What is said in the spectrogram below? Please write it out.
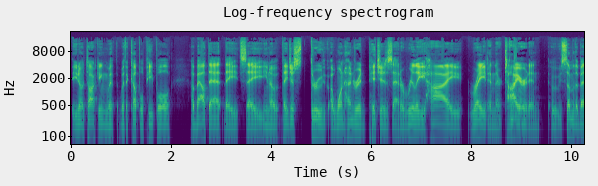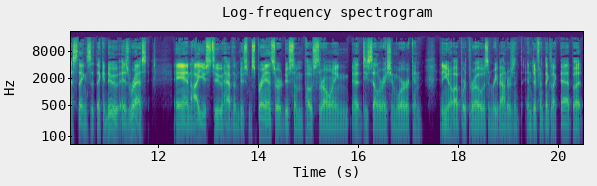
you know talking with with a couple people about that, they say you know they just threw 100 pitches at a really high rate, and they're mm-hmm. tired. Mm-hmm. And uh, some of the best things that they can do is rest. And I used to have them do some sprints or do some post throwing, uh, deceleration work, and you know upward throws and rebounders and, and different things like that. But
